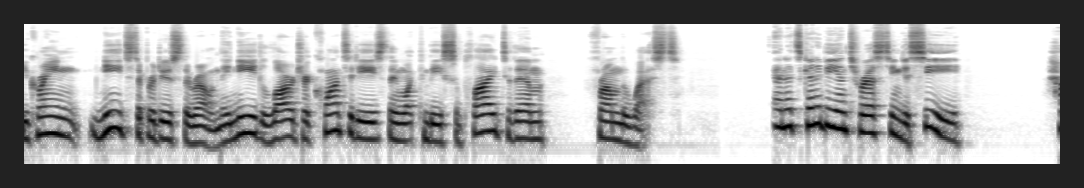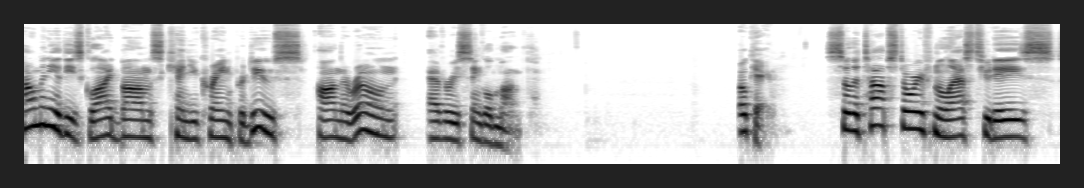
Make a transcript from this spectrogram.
Ukraine needs to produce their own. They need larger quantities than what can be supplied to them from the West. And it's going to be interesting to see how many of these glide bombs can Ukraine produce on their own every single month. Okay, so the top story from the last two days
